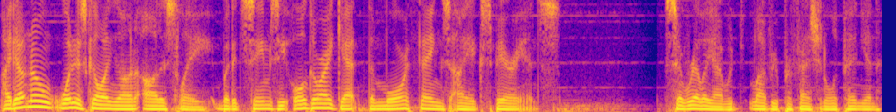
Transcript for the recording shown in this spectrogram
I don't know what is going on, honestly, but it seems the older I get, the more things I experience. So, really, I would love your professional opinion.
